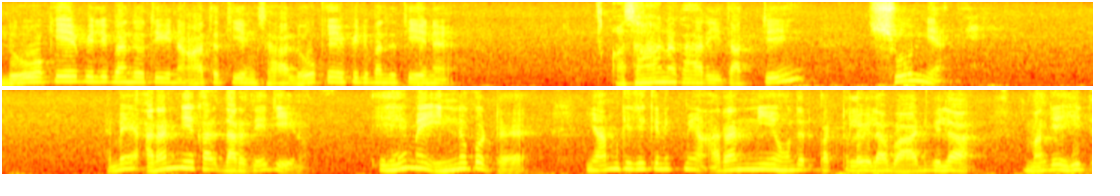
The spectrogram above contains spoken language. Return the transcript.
ලෝකයේ පිළිබඳව තියෙන ආතතියෙන් සහ ලෝකයේ පිළිබඳ තියෙන අසහනකාරී தත්වයෙන් ශූන්‍යයි. හැබැයි අරණ්‍ය දරතේ තියෙනවා. එහෙම ඉන්නකොට යම් කිසි කෙනෙක් මේ අරණ්‍ය හොඳට පట్టල වෙලා වාඩි වෙලා මගේ හිත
